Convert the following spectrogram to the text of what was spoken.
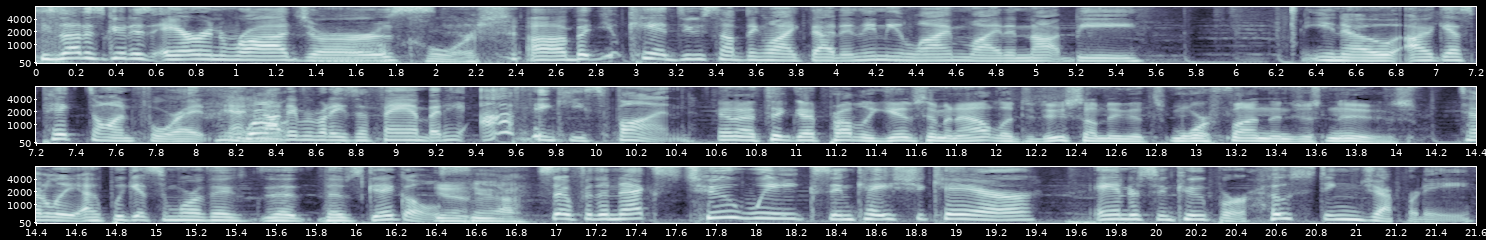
He's not as good as Aaron Rodgers. of course. Uh, but you can't do something like that in any limelight and not be, you know, I guess picked on for it. And Well- not everybody's a fan, but he, I think he's fun. And I think that probably gives him an outlet to do something that's more fun than just news. Totally. I hope we get some more of those, the, those giggles. Yeah. Yeah. So for the next two weeks, in case you care, Anderson Cooper hosting Jeopardy.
